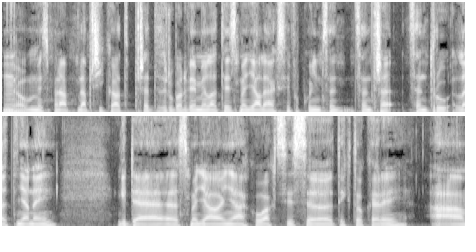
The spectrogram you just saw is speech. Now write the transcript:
Hmm. Jo, my jsme například před zhruba dvěmi lety jsme dělali akci v obchodním centře, centru Letňany, kde jsme dělali nějakou akci s TikTokery a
